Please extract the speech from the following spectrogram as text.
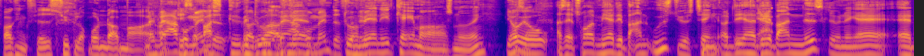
fucking fede cykler rundt om. Og, Men hvad er ser bare argumentet? skide Men godt du har, Hvad er argumentet du har mere end et kamera og sådan noget, ikke? Jo, altså, jo. Altså, jeg tror at mere, det er bare en udstyrsting, og det her, det er bare en nedskrivning af, at,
